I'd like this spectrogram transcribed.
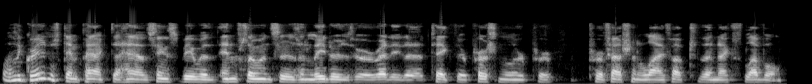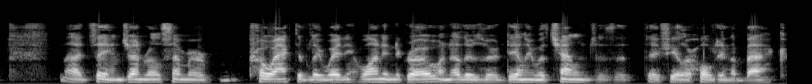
Well, the greatest impact I have seems to be with influencers and leaders who are ready to take their personal or per- professional life up to the next level. I'd say in general, some are proactively waiting, wanting to grow, and others are dealing with challenges that they feel are holding them back.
